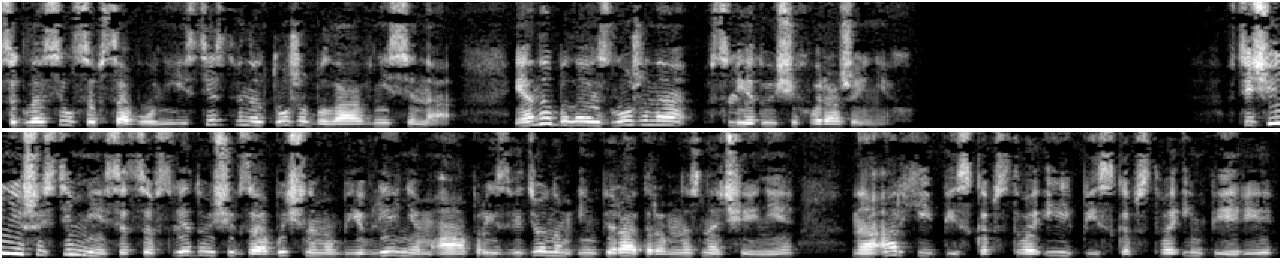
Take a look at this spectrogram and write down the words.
согласился в Савоне, естественно, тоже была внесена, и она была изложена в следующих выражениях. В течение шести месяцев, следующих за обычным объявлением о произведенном императором назначении на архиепископство и епископство империи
